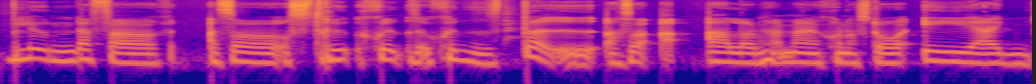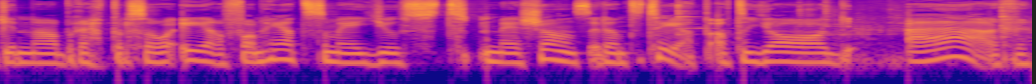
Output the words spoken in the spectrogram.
blunda för, alltså skita i alltså, alla de här människornas då egna berättelser och erfarenhet som är just med könsidentitet. Att jag är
